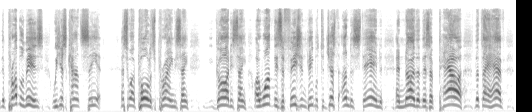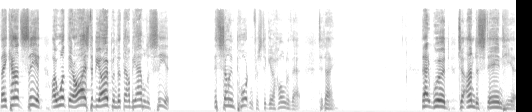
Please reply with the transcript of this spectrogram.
The problem is, we just can't see it. That's why Paul is praying. He's saying, God is saying, I want these Ephesian people to just understand and know that there's a power that they have. They can't see it. I want their eyes to be open that they'll be able to see it. It's so important for us to get a hold of that today. That word to understand here,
